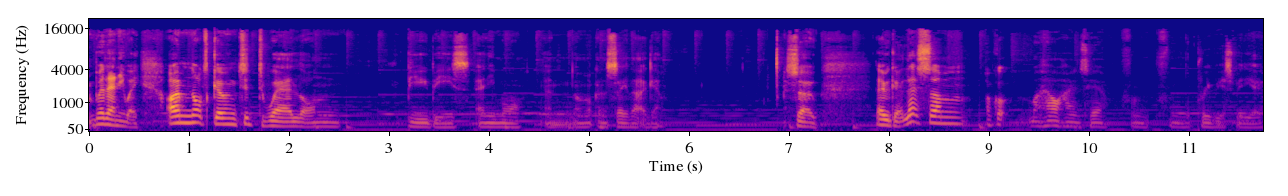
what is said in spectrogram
But anyway, I'm not going to dwell on boobies anymore, and I'm not going to say that again. So, there we go. Let's um, I've got my hellhounds here from from the previous video.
